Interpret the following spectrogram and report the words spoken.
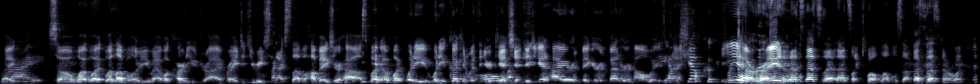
right? Right. So what, what what level are you at? What car do you drive, right? Did you reach the next level? How big's your house? What uh, what what are you what are you cooking with in your oh kitchen? Did you get higher and bigger and better and always? Do you have a chef cooking? yeah, right. that's that's uh, that's like twelve levels up. That's that's number one.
